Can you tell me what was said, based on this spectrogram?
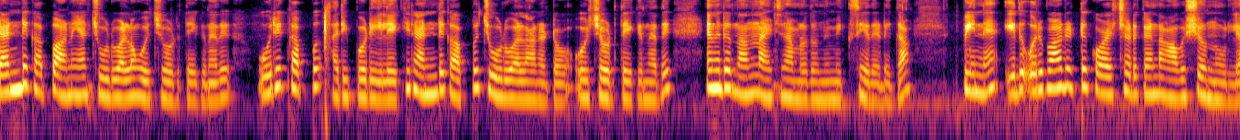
രണ്ട് കപ്പാണ് ഞാൻ ചൂടുവെള്ളം ഒഴിച്ചു കൊടുത്തേക്കുന്നത്. ഒരു കപ്പ് അരിപ്പൊടിയിലേക്ക് രണ്ട് കപ്പ് ചൂടുവെള്ളമാണ് കേട്ടോ ഒഴിച്ചു കൊടുത്തേക്കുന്നത്. എന്നിട്ട് നന്നായിട്ട് നമ്മളിതൊന്ന് മിക്സ് ചെയ്തെടുക്കാം. പിന്നെ ഇത് ഒരുപാടിട്ട് കുഴച്ചെടുക്കേണ്ട ആവശ്യമൊന്നുമില്ല.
